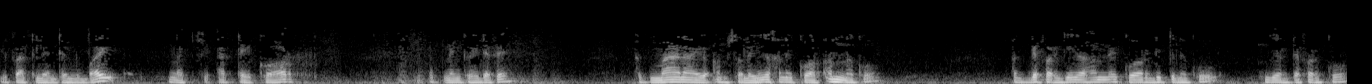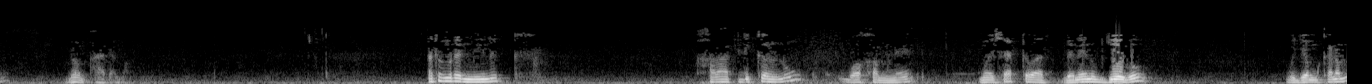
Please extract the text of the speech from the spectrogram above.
di fàttalente lu bari nag ci attey koor ak nañ koy defe ak maanaa yu am solo yi nga xam ne koor am na ko ak defar gi nga xam ne koor dikk na ko ngir defar ko doomu aadama atum ren mii nag xalaat dikkal nu boo xam ne mooy seqiwaat beneenub jéego mu jëm kanam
